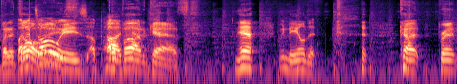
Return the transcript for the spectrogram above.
But it's, but always, it's always a podcast. a podcast. Yeah, we nailed it. Cut, print.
